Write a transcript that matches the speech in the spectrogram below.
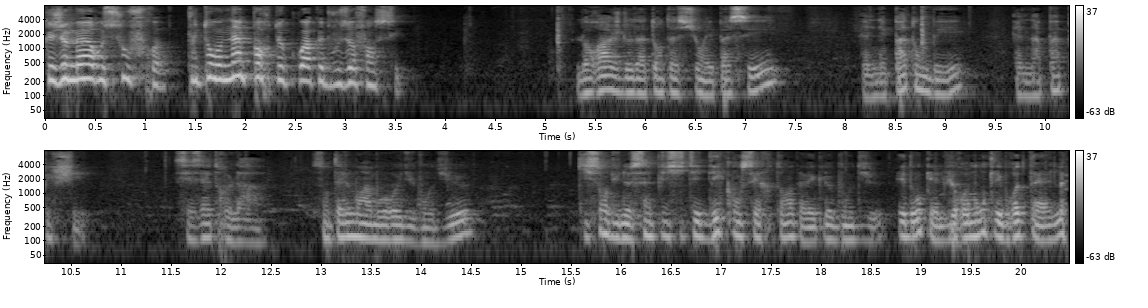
que je meure ou souffre, plutôt n'importe quoi que de vous offenser. L'orage de la tentation est passé, elle n'est pas tombée, elle n'a pas péché. Ces êtres-là sont tellement amoureux du bon Dieu qui sont d'une simplicité déconcertante avec le bon Dieu. Et donc elle lui remonte les bretelles,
